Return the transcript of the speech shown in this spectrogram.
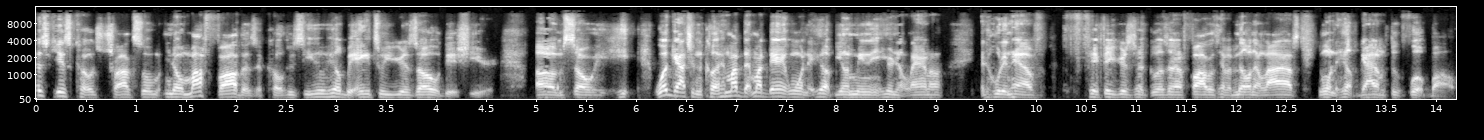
let's get Coach Troxell. You know, my father's a coach. He's, he'll be 82 years old this year. Um, so he, what got you in the club? My, my dad wanted to help young men here in Atlanta and who didn't have figures because their fathers have a million lives. He wanted to help guide them through football.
